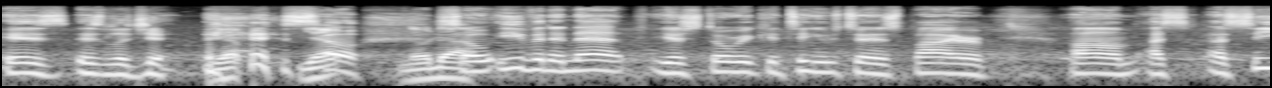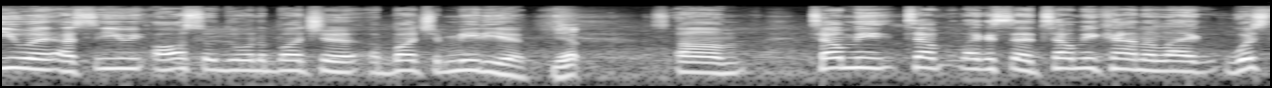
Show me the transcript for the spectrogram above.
is is legit. Yep. so Yep. No doubt. so even in that, your story continues to inspire. Um, I, I see you. I see you also doing a bunch of a bunch of media. Yep. Um, tell me, tell like I said, tell me kind of like what's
